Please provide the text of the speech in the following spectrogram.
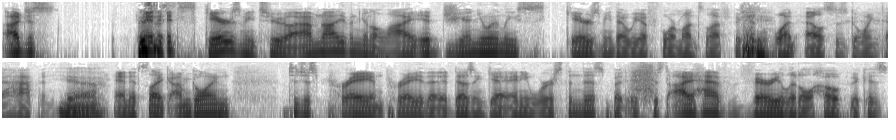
I just This and is it scares me too. I'm not even gonna lie. It genuinely scares me that we have four months left because what else is going to happen? yeah, And it's like I'm going to just pray and pray that it doesn't get any worse than this. But it's just I have very little hope because,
